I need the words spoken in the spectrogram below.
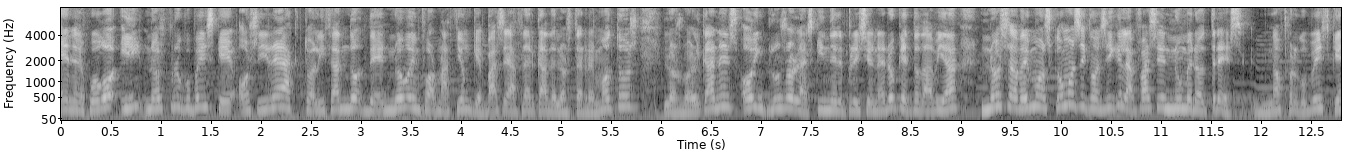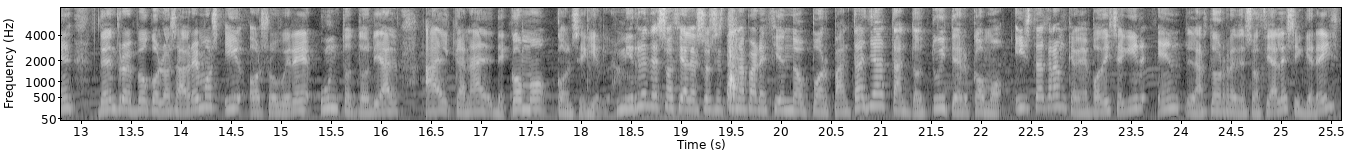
en el juego y no os preocupéis que os iré actualizando de nueva información que pase acerca de los terremotos, los volcanes o incluso la skin del prisionero que todavía no sabemos cómo se consigue la fase número 3. No os preocupéis que dentro de poco lo sabremos y os subiré un tutorial al canal de cómo conseguirla. Mis redes sociales os están apareciendo por pantalla, tanto Twitter como Instagram, que me podéis seguir en las dos redes sociales si queréis.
